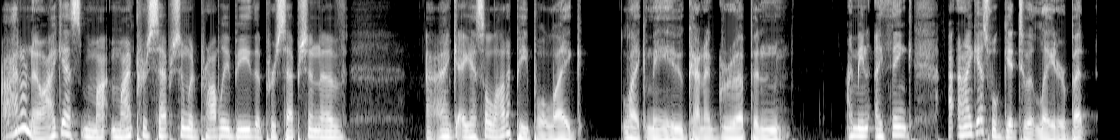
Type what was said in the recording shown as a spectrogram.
I don't know. I guess my my perception would probably be the perception of, I, I guess a lot of people like like me who kind of grew up in I mean, I think, and I guess we'll get to it later, but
